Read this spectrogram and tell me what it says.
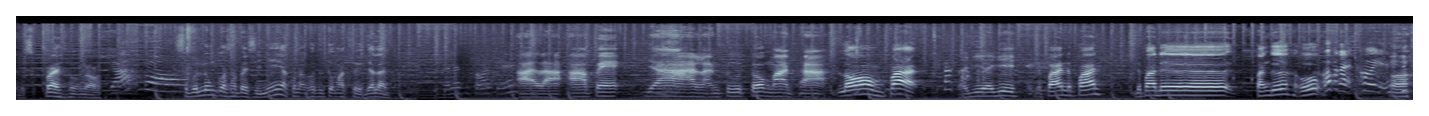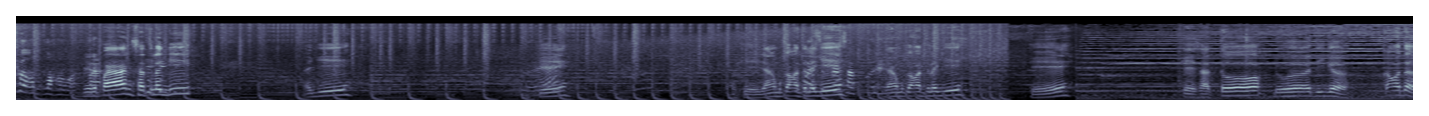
Ada surprise untuk kau. Apa? Sebelum kau sampai sini Aku nak kau tutup mata. Jalan. Jalan tutup mata eh. Alah apek. Jalan tutup mata. Lompat. Lagi lagi. Depan depan. Depan ada tangga. Oh? Koi. Ah. Allah. Allah. Di depan, satu lagi. Lagi. Okey. Okey, jangan buka mata lagi. Jangan buka mata lagi. Okey. Okey, satu, dua, tiga. Buka mata.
